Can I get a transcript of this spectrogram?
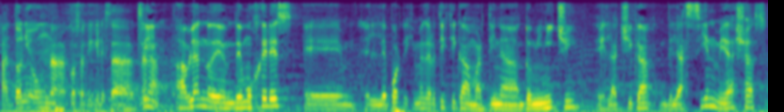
Antonio, una cosa que querés Sí, aclarar. hablando de, de mujeres, eh, el deporte y gimnasia artística, Martina Dominici es la chica de las 100 medallas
